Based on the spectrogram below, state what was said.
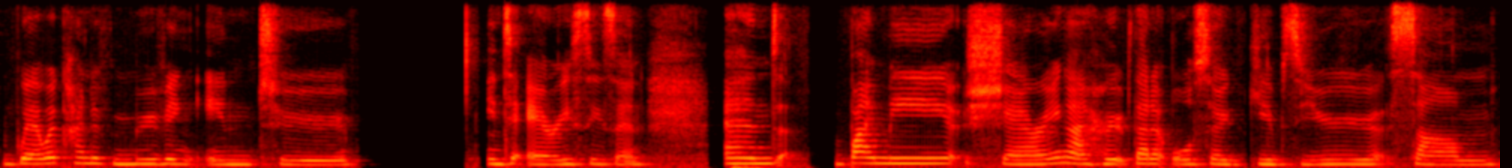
where we're kind of moving into into Aries season. And by me sharing, I hope that it also gives you some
